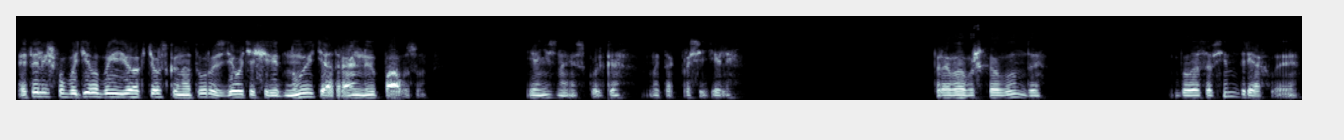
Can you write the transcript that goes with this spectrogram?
это лишь побудило бы ее актерскую натуру сделать очередную театральную паузу. Я не знаю, сколько мы так просидели. Прабабушка Лунда была совсем дряхлая,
